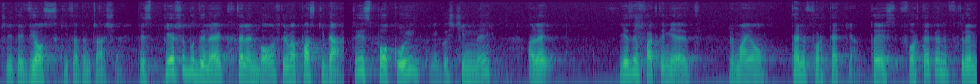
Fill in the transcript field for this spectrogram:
czyli tej wioski w tamtym czasie. To jest pierwszy budynek Stellenbosch, który ma płaski dach. Tu jest pokój, nie gościnny, ale Niezłym faktem jest, że mają ten fortepian. To jest fortepian, w którym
